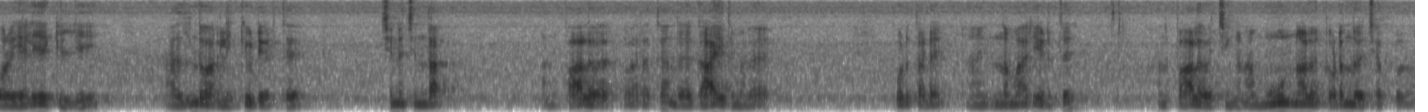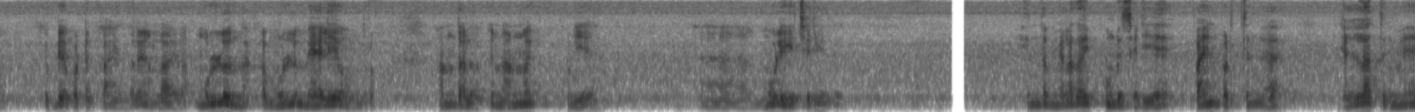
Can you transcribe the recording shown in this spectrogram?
ஒரு இலையை கிள்ளி அதுலேருந்து வர லிக்யூட் எடுத்து சின்ன சின்னதாக அந்த பாலை வ வரத்த அந்த காயத்து மேலே போட்டு தடை இந்த மாதிரி எடுத்து அந்த பாலை வச்சிங்கன்னா மூணு நாள் தொடர்ந்து வச்சா போதும். எப்படியாப்பட்ட காயம் இருந்தாலும் நல்லா ஆகிடும் முள் இருந்தாக்கா முள் மேலேயே வந்துடும் அந்த அளவுக்கு நன்மைக்கூடிய மூலிகை செடி இது. இந்த மிளகாய் பூண்டு செடியை பயன்படுத்துங்க. எல்லாத்துக்குமே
